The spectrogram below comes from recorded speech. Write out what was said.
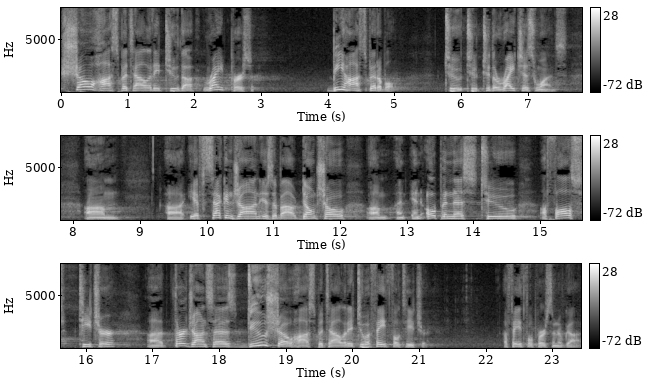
show hospitality to the right person. Be hospitable to, to, to the righteous ones. Um, uh, if Second John is about don't show um, an, an, openness to a false teacher, uh, Third John says do show hospitality to a faithful teacher, a faithful person of God.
